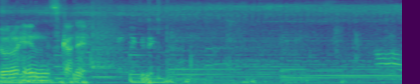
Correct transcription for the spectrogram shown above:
どの辺ですかね？あ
